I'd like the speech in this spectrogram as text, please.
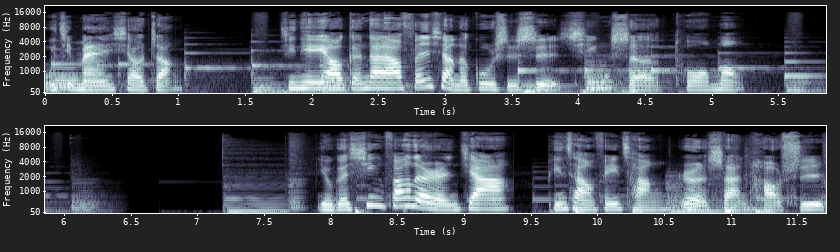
吴静梅校长。今天要跟大家分享的故事是《青蛇托梦》。有个姓方的人家，平常非常热善好施，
